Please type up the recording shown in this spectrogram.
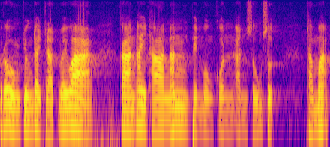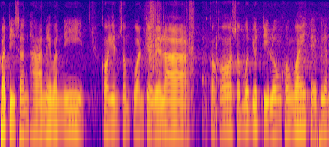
พระองค์จึงได้ตรัสไว้ว่า การให้ทานนั้นเป็นมงคลอันสูงสุด ธรรมปฏิสันฐานในวันนี้ ก็เห็นสมควรแก่เวลา ก็ขอสมมติยุติลงคงไว้แต่เพียง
